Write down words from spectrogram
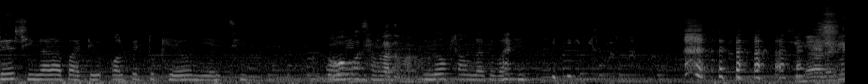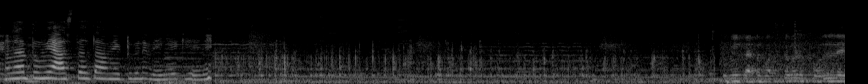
সন্ধ্যে সিঙ্গারা পার্টি অল্প একটু খেয়েও নিয়েছি। লোভ সামলাতে পারো না। পারিনি। না তুমি আস্তে আস্তে আমি একটুখানি ভেঙে খেয়ে নিই তুমি এত কষ্ট করে করলে?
